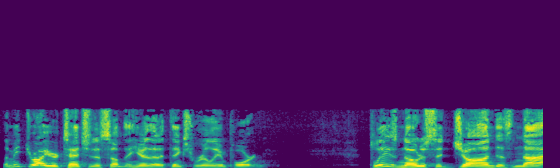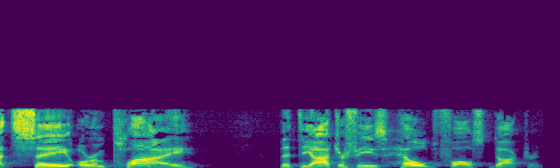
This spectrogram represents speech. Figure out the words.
let me draw your attention to something here that I think is really important. Please notice that John does not say or imply that Diotrephes held false doctrine.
